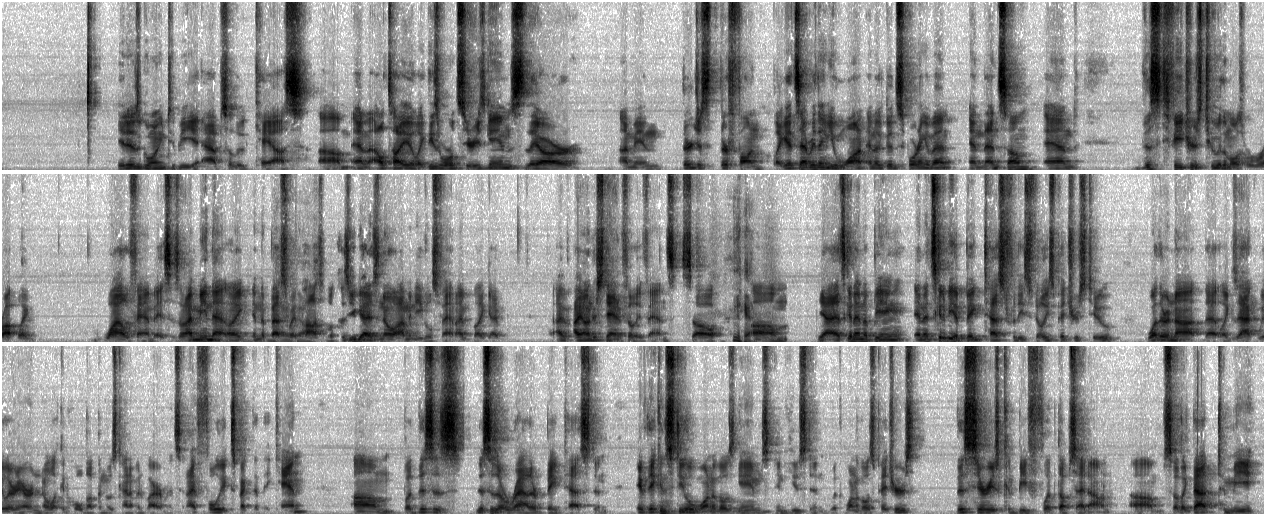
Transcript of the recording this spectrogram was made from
It is going to be absolute chaos. Um, and I'll tell you, like these World Series games, they are, I mean, they're just, they're fun. Like it's everything you want in a good sporting event and then some. And this features two of the most rough, like wild fan bases. And I mean that like in the best way possible because you guys know I'm an Eagles fan. I like, I, I, I understand Philly fans. So, yeah. um, yeah, it's going to end up being, and it's going to be a big test for these Phillies pitchers too, whether or not that like Zack Wheeler and Aaron Nola can hold up in those kind of environments. And I fully expect that they can. Um, but this is this is a rather big test, and if they can steal one of those games in Houston with one of those pitchers, this series could be flipped upside down. Um, so like that to me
